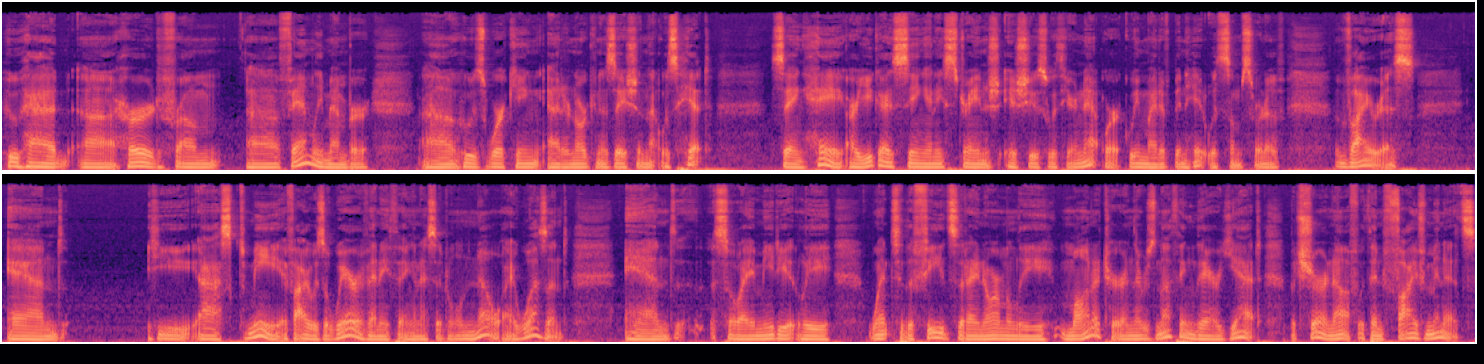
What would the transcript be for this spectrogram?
who had uh, heard from a family member uh, who was working at an organization that was hit, saying, "Hey, are you guys seeing any strange issues with your network? We might have been hit with some sort of virus." And he asked me if I was aware of anything, and I said, Well, no, I wasn't. And so I immediately went to the feeds that I normally monitor, and there was nothing there yet. But sure enough, within five minutes,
